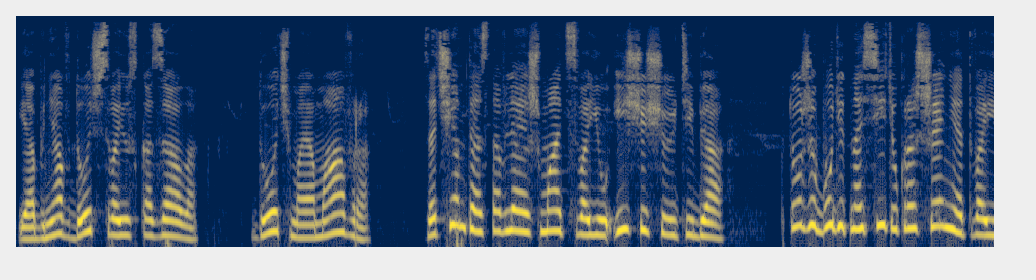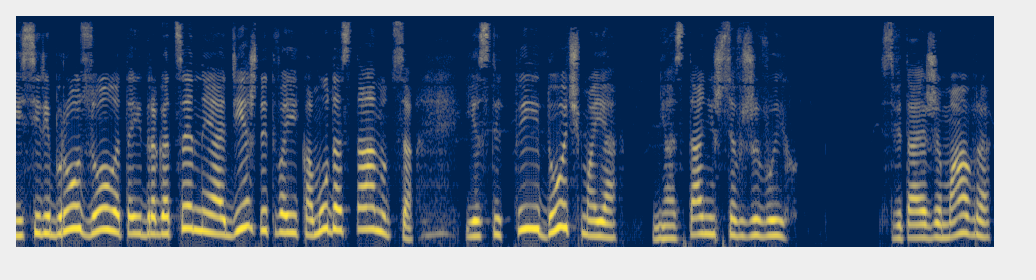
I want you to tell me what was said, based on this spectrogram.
и, обняв дочь свою, сказала, «Дочь моя Мавра, зачем ты оставляешь мать свою, ищущую тебя?» Кто же будет носить украшения твои, серебро, золото и драгоценные одежды твои, кому достанутся, если ты, дочь моя, не останешься в живых? Святая же Мавра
